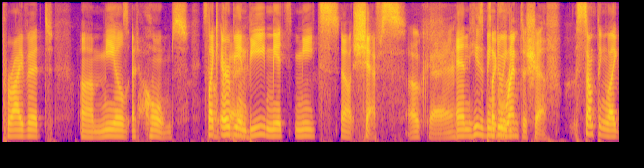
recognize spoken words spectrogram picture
private um, meals at homes. It's like Okay. Airbnb meets meets uh, chefs, okay. and he's it's been doing like doing rent a chef. something like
